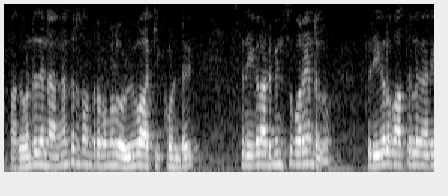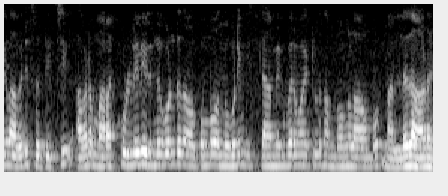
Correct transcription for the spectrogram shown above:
അപ്പോൾ അതുകൊണ്ട് തന്നെ അങ്ങനത്തെ ഒരു സന്ദർഭങ്ങൾ ഒഴിവാക്കിക്കൊണ്ട് സ്ത്രീകൾ അഡ്മിൻസ് കുറേ ഉണ്ടല്ലോ. സ്ത്രീകൾ ഭാഗത്തുള്ള കാര്യങ്ങൾ അവർ ശ്രദ്ധിച്ച് അവിടെ മറക്കുള്ളിൽ ഇരുന്നു കൊണ്ട് നോക്കുമ്പോൾ ഒന്നുകൂടി ഇസ്ലാമികപരമായിട്ടുള്ള സംഭവങ്ങളാവുമ്പോൾ നല്ലതാണ്.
